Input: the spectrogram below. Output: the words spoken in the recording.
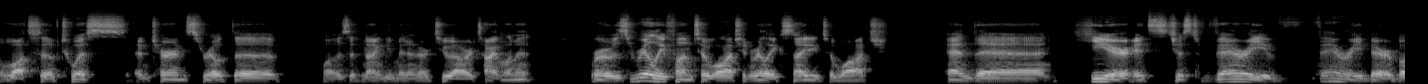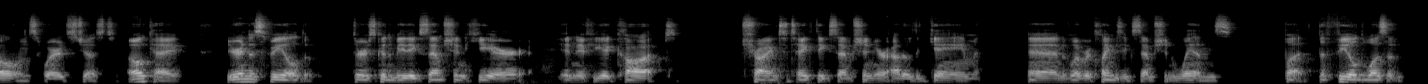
lots of twists and turns throughout the what was it, ninety minute or two hour time limit where it was really fun to watch and really exciting to watch. And then here it's just very, very bare bones, where it's just, okay, you're in this field, there's going to be the exemption here. And if you get caught trying to take the exemption, you're out of the game. And whoever claims the exemption wins. But the field wasn't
